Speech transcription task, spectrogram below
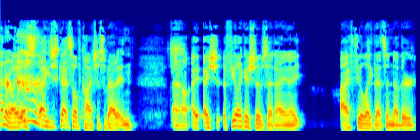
I don't know. I just, I just got self conscious about it, and I don't know. I, I, should, I feel like I should have said hi, and I, I feel like that's another,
